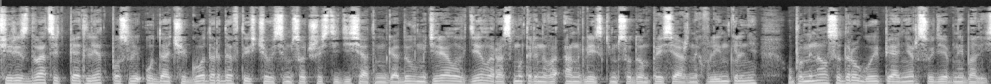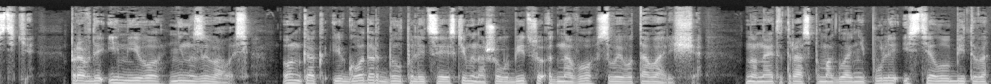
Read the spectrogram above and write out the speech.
Через 25 лет после удачи Годдарда в 1860 году в материалах дела, рассмотренного английским судом присяжных в Линкольне, упоминался другой пионер судебной баллистики. Правда, имя его не называлось. Он, как и Годдард, был полицейским и нашел убийцу одного своего товарища. Но на этот раз помогла не пуля из тела убитого,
